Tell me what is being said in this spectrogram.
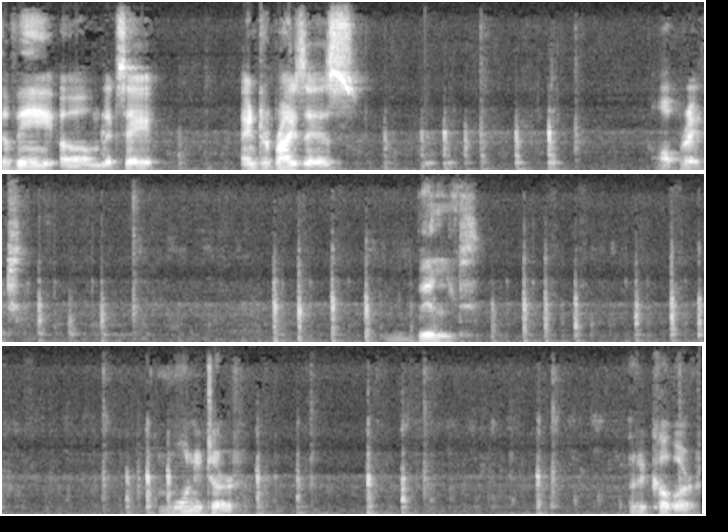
the way um, let's say enterprises operate build monitor recover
